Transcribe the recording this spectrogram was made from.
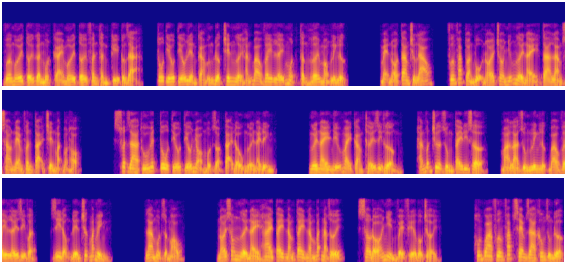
Vừa mới tới gần một cái mới tới phân thần kỳ cường giả, tô tiếu tiếu liền cảm ứng được trên người hắn bao vây lấy một tầng hơi mỏng linh lực. Mẹ nó tam trưởng lão, phương pháp toàn bộ nói cho những người này ta làm sao ném phân tại trên mặt bọn họ. Xuất ra thu huyết tô tiếu tiếu nhỏ một giọt tại đầu người này đỉnh. Người này nhữ mày cảm thấy dị thường, hắn vẫn chưa dùng tay đi sờ, mà là dùng linh lực bao vây lấy dị vật, di động đến trước mắt mình. Là một giọt máu nói xong người này hai tay nắm tay nắm bắt nạp giới, sau đó nhìn về phía bầu trời. Hôm qua phương pháp xem ra không dùng được,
